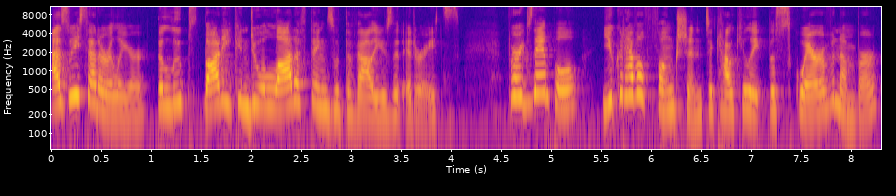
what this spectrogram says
As we said earlier, the loop's body can do a lot of things with the values it iterates. For example, you could have a function to calculate the square of a number,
